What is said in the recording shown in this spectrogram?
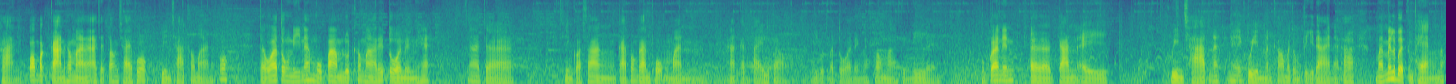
ผ่านป้อมปราการเข้ามานะ อาจจะต้องใช้พวกควีนชาร์จเข้ามานะ โอ้แต่ว่าตรงนี้นะหมูป่ามันหลุดเข้ามาได้ตัวหนึ่งฮะ น่าจะสิ่งก่อสร้างการป้องกันผมมันห่างกันไปหรือเปล่า มันหลุดมาตัวหนึ่งนะเข้ามาถึงนี่เลย ผมก็เน้นเอ่อการไอควีนชาร์จนะ ไม่ให้ควีนมันเข้ามาโจมตีได้นะ ถ้ามันไม่ระเบิดกำแพงเนาะ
